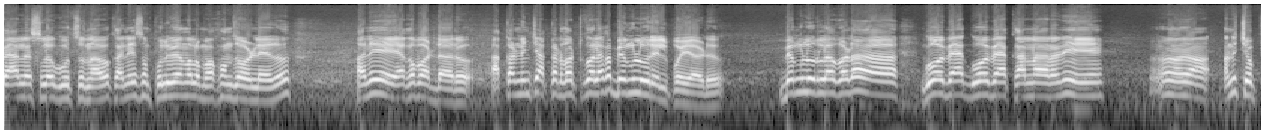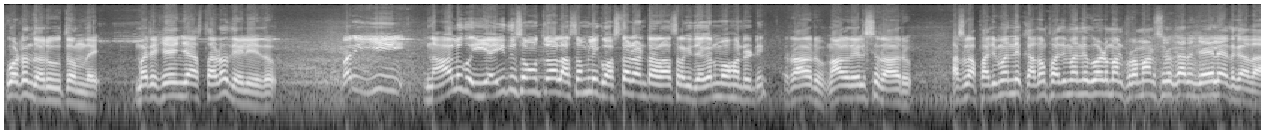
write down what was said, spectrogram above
ప్యాలెస్లో కూర్చున్నావు. కనీసం పులివెందుల ముఖం చూడలేదు అని ఎగబడ్డారు. అక్కడి నుంచి అక్కడ తట్టుకోలేక బెంగళూరు వెళ్ళిపోయాడు. బెంగళూరులో కూడా గో బ్యాక్ గో బ్యాక్ అన్నారని అని చెప్పుకోవడం జరుగుతుంది. మరి ఏం చేస్తాడో తెలియదు మరి ఈ నాలుగు ఈ ఐదు సంవత్సరాలు అసెంబ్లీకి వస్తాడంటారు అసలు జగన్మోహన్ రెడ్డి? రారు. నాకు తెలిసి రారు. అసలు ఆ పది మంది కథం పది మంది కూడా మన ప్రమాణ స్వీకారం చేయలేదు కదా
